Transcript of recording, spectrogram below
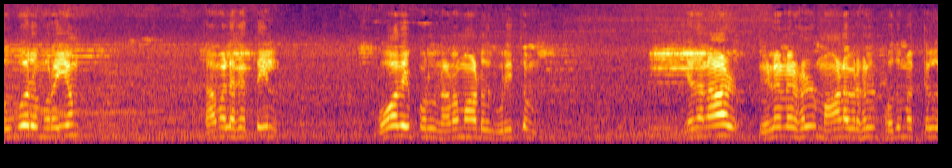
ஒவ்வொரு முறையும் தமிழகத்தில் போதைப்பொருள் நடமாடுவது குறித்தும் இதனால் இளைஞர்கள் மாணவர்கள் பொதுமக்கள்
